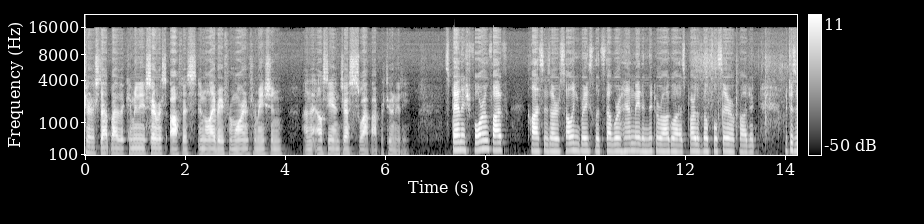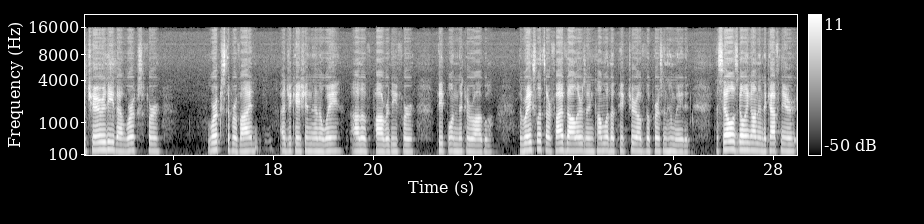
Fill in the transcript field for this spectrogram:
Sure to stop by the Community Service Office in the library for more information on the LCN Just Swap opportunity. Spanish 4 and 5 classes are selling bracelets that were handmade in Nicaragua as part of the Pulsera project, which is a charity that works for works to provide education and a way out of poverty for people in Nicaragua. The bracelets are $5 and come with a picture of the person who made it. The sale is going on in the cafeteria,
